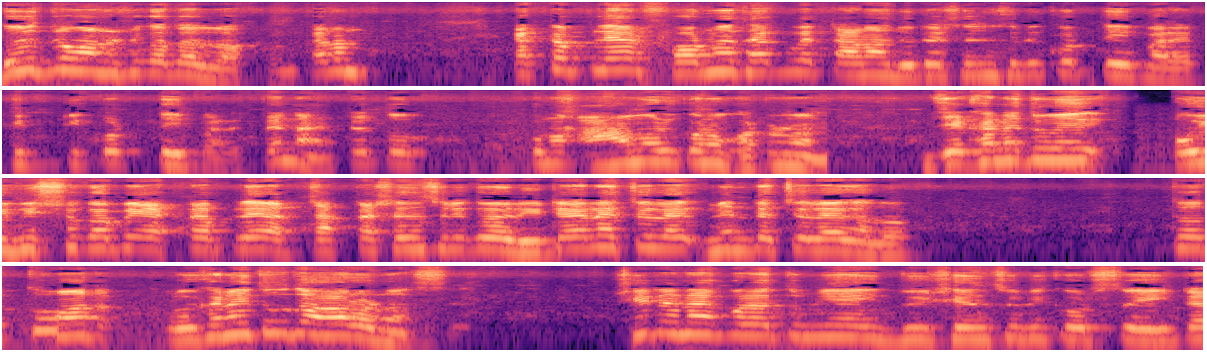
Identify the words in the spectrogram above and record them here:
দরিদ্র মানসিকতার লক্ষণ। কারণ একটা প্লেয়ার ফর্মে থাকলে টানা দুটো সেঞ্চুরি করতেই পারে ফিফটি করতেই পারে তাই না? এটা তো কোনো আহামরি কোনো ঘটনা না। যেখানে তুমি ওই বিশ্বকাপে একটা প্লেয়ার চারটা সেঞ্চুরি করে রিটায়ারে চলে মেন্টে চলে গেল তো তোমার ওইখানেই তো উদাহরণ আছে। সেটা না করে তুমি এই দুই সেঞ্চুরি করছ, এইটা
